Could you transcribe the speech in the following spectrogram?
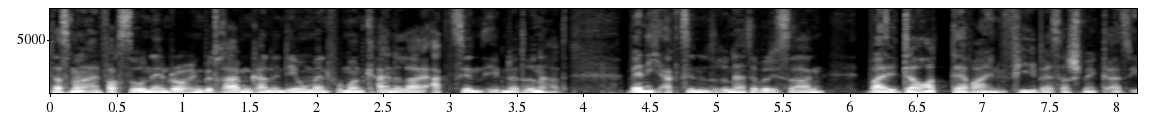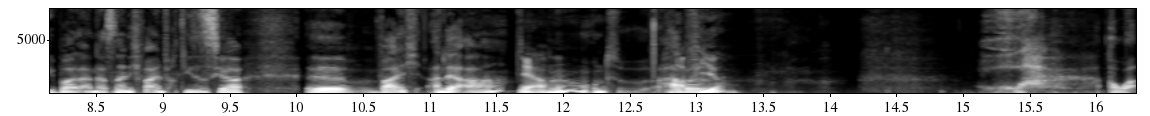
dass man einfach so Name-Dropping betreiben kann in dem Moment, wo man keinerlei Aktien eben da drin hat. Wenn ich Aktien da drin hätte, würde ich sagen, weil dort der Wein viel besser schmeckt als überall anders. Nein, ich war einfach dieses Jahr, äh, war ich an der A Ja. ne, und habe... A4? Aua.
